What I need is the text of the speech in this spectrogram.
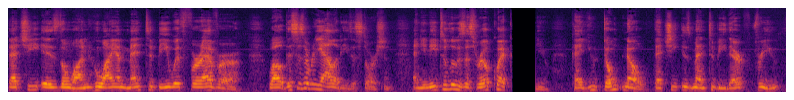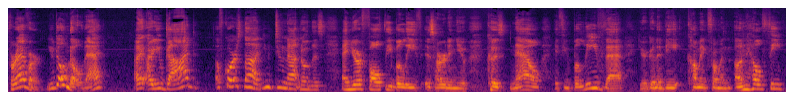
that she is the one who I am meant to be with forever. Well, this is a reality distortion, and you need to lose this real quick. You, okay? You don't know that she is meant to be there for you forever. You don't know that. Are, are you God? Of course not. You do not know this, and your faulty belief is hurting you. Because now, if you believe that, you're going to be coming from an unhealthy,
